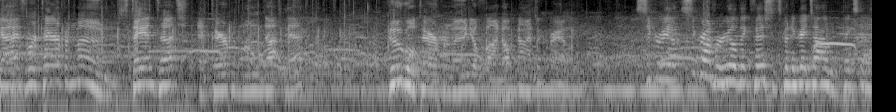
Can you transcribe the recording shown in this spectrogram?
guys. We're Terrapin Moon. Stay in touch at terrapinmoon.net. Google Terrapin Moon, you'll find all kinds of crap. Stick around, stick around for Reel Big Fish. It's been a great time. Thanks, guys.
